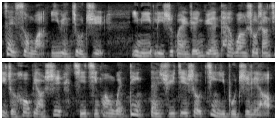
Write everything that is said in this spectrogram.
再送往医院救治。印尼领事馆人员探望受伤记者后表示，其情况稳定，但需接受进一步治疗。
